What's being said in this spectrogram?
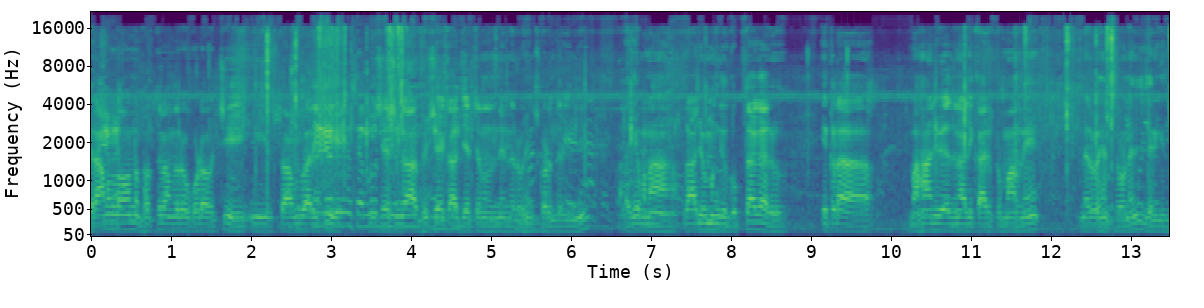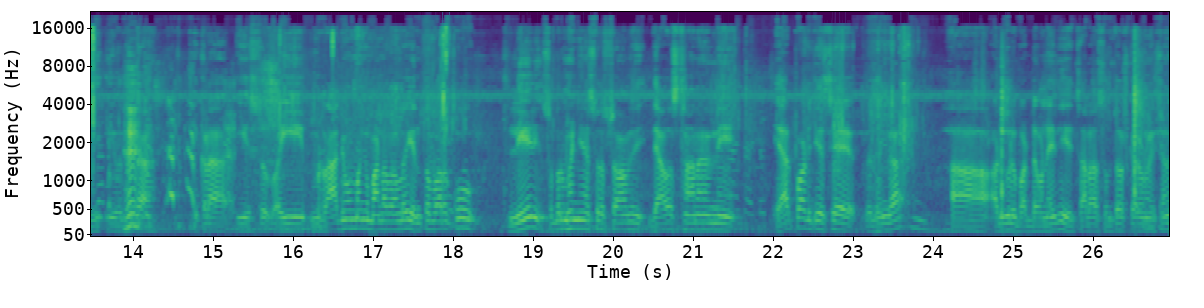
గ్రామంలో ఉన్న భక్తులందరూ కూడా వచ్చి ఈ స్వామివారికి విశేషంగా అభిషేకాధ్యర్చనలన్నీ నిర్వహించుకోవడం జరిగింది. అలాగే మన రాజమంగి గుప్తా గారు ఇక్కడ మహానివేదనాది కార్యక్రమాలని నిర్వహించడం అనేది జరిగింది. ఈ విధంగా ఇక్కడ ఈ సు- ఈ రాజమంగి మండలంలో ఇంతవరకు లేని సుబ్రహ్మణ్యేశ్వర స్వామి దేవస్థానాన్ని ఏర్పాటు చేసే విధంగా అడుగులు పడడం అనేది చాలా సంతోషకరమైన విషయం.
